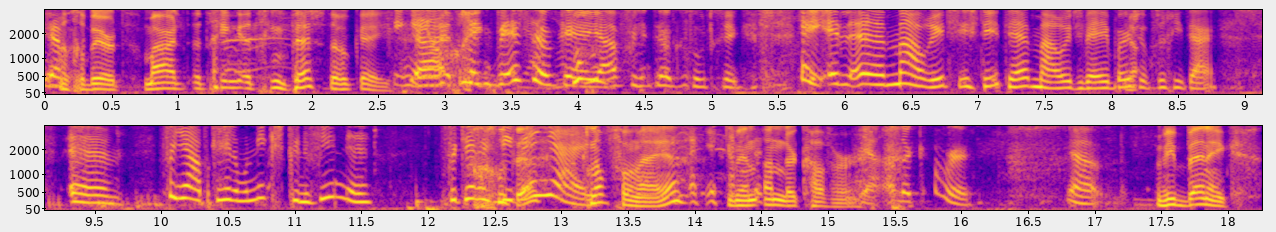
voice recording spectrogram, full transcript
Ja. Dat gebeurt. Maar het ging, het ging best oké. Ja, het ging best oké. Ja, ik vind het ook goed ging. hey, en eh, Maurits is dit, hè? Maurits Webers Ja. op de gitaar. Ehm, van jou heb ik helemaal niks kunnen vinden. Vertel eens, Goed, wie hè? ben jij? Knap van mij, hè? Ik ben undercover. Ja, undercover. Ja, Wie ben ik?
